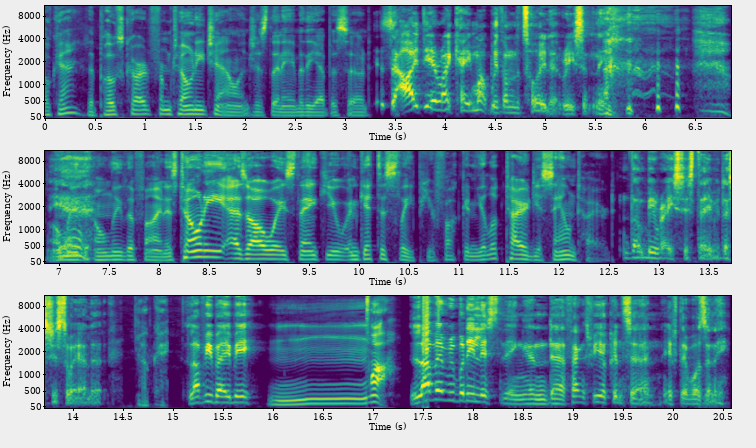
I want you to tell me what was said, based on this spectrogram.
Okay, the postcard from Tony challenge is the name of the episode. It's the idea I came up with on the toilet recently. only, yeah. the, only the finest. Tony, as always, thank you, and get to sleep. You're fucking. You look tired. You sound tired. Don't be racist, David. That's just the way I look. Okay. Love you, baby. Mwah. Love everybody listening, and uh, thanks for your concern, if there was any.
